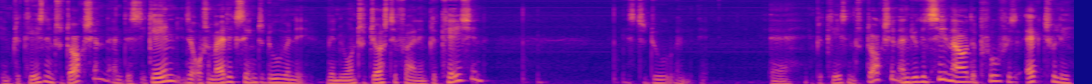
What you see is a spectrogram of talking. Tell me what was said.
implication introduction and this again the automatic thing to do when, when we want to justify an implication is to do an uh, implication introduction and you can see now the proof is actually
